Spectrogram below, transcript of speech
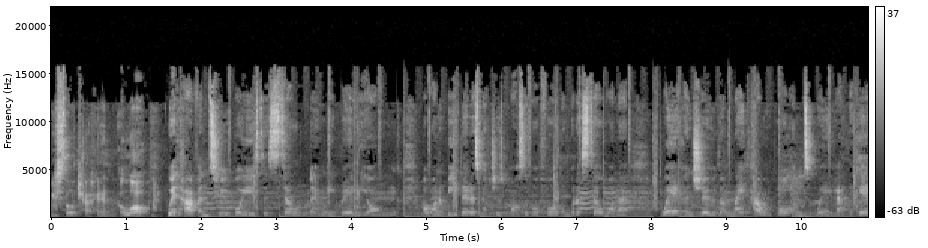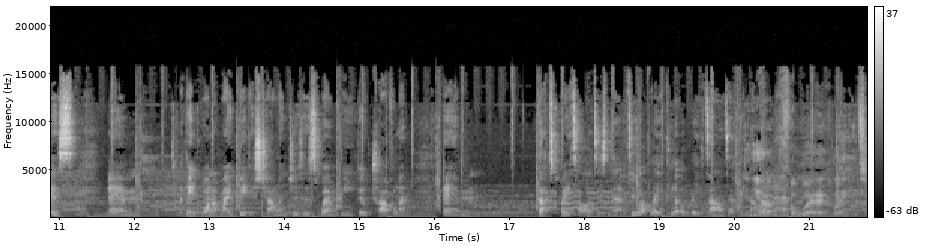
we still check in a lot. With having two boys, they're still only really young. I want to be there as much as possible for them, but I still want to work and show them like how important work ethic is. Um, I think one of my biggest challenges is when we go travelling. Um, that's quite hard, isn't it? I do have like a little breakdowns every now and then. Yeah, for work, like it's,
